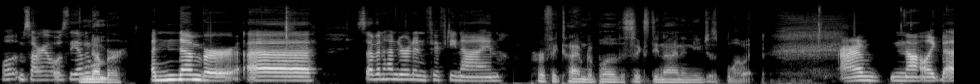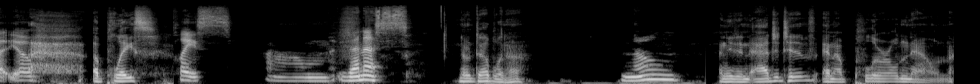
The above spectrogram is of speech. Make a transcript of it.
well, I'm sorry. What was the other one? Number. A number. Uh, seven hundred and fifty-nine. Perfect time to blow the sixty nine, and you just blow it. I'm not like that, yo. A place. Place. Um, Venice. No Dublin, huh? No. I need an adjective and a plural noun.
